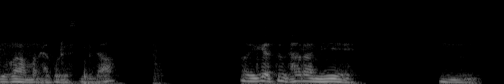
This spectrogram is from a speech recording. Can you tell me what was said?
이거 한번 해보겠습니다. 어, 이게 어떤 사람이 음,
